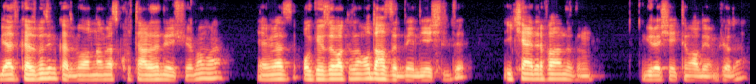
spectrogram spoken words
biraz karizmatik bir kadın. O anlamda biraz kurtardı diye düşünüyorum ama yani biraz o göze bakılan o da hazır değildi yeşildi. İki aydır falan dedim. Güreş eğitimi alıyormuş o da.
